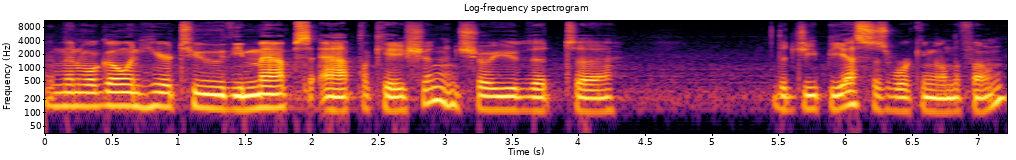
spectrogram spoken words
And then we'll go in here to the Maps application and show you that uh, the GPS is working on the phone.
